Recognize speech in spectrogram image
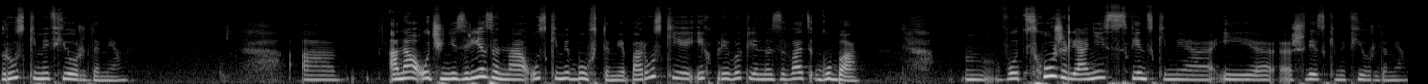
русскими фьордами? А, она очень изрезана узкими бухтами. По-русски их привыкли называть губа. Вот схожи ли они с финскими и э, шведскими фьордами?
